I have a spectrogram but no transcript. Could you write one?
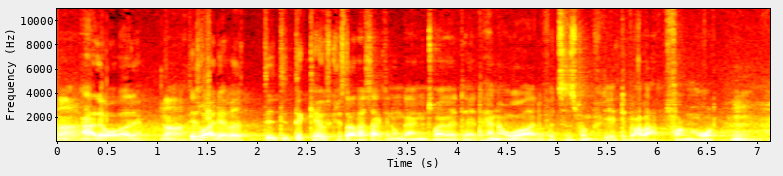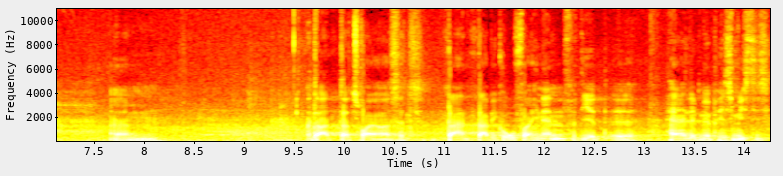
Nej. jeg har aldrig overvejet det. Nej. Det tror jeg, det har været. Det, det, det kan jeg huske, Christoffer har sagt det nogle gange, tror jeg, at, at han har overvejet det på et tidspunkt, fordi det bare var fucking hårdt. Mm. Um, og der, der tror jeg også, at der, der er vi gode for hinanden, fordi at, øh, han er lidt mere pessimistisk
